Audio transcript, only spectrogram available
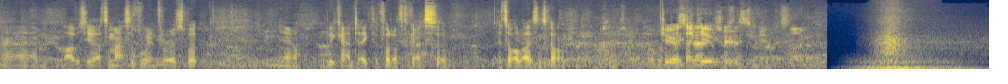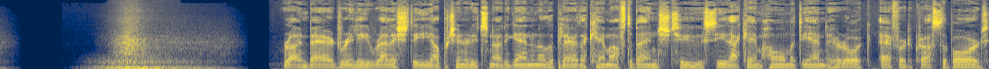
Um, obviously, that's a massive win for us, but you know we can't take the foot off the gas. So it's all eyes in Scotland. Cheers, Cheers thank you. Cheers. Ryan Baird really relished the opportunity tonight again. Another player that came off the bench to see that game home at the end. A heroic effort across the board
